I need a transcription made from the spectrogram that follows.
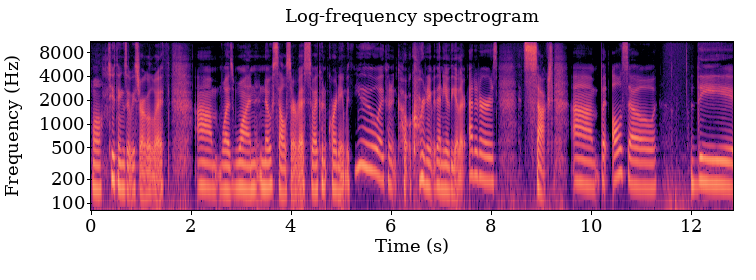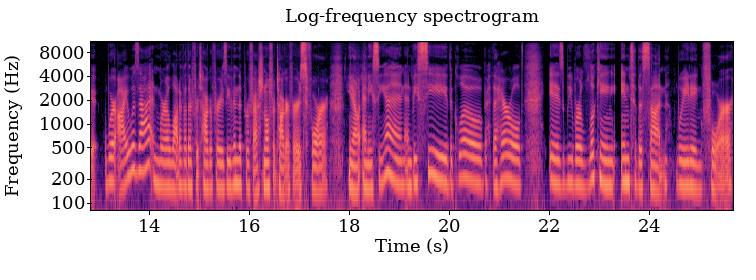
well, two things that we struggled with, um, was one, no cell service. So I couldn't coordinate with you, I couldn't co- coordinate with any of the other editors. It sucked. Um, but also, the where I was at and where a lot of other photographers, even the professional photographers for, you know, NECN, NBC, the Globe, the Herald, is we were looking into the sun, waiting for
